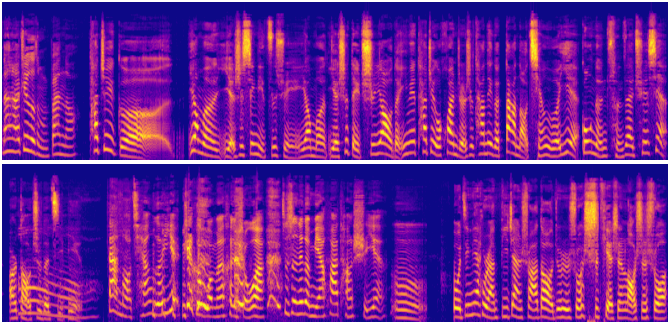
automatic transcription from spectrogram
那他这个怎么办呢？他这个要么也是心理咨询，要么也是得吃药的，因为他这个患者是他那个大脑前额叶功能存在缺陷而导致的疾病。哦大脑前额叶，这个我们很熟啊，就是那个棉花糖实验。嗯，我今天突然 B 站刷到，就是说史铁生老师说，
